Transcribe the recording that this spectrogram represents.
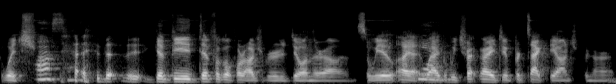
which awesome. could be difficult for an entrepreneur to do on their own. So we I, yeah. we try to protect the entrepreneur.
